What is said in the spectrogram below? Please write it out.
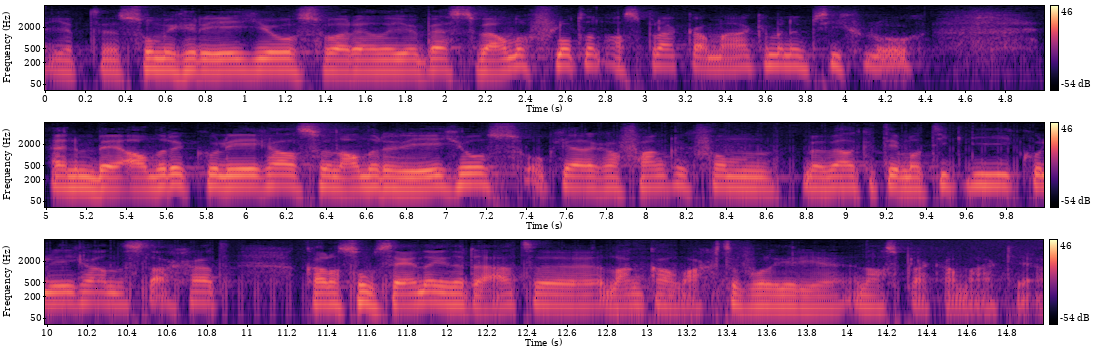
Je hebt eh, sommige regio's waarin je best wel nog vlot een afspraak kan maken met een psycholoog. En bij andere collega's in andere regio's, ook erg afhankelijk van met welke thematiek die collega aan de slag gaat, kan het soms zijn dat je inderdaad uh, lang kan wachten voordat je een afspraak kan maken. Ja.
